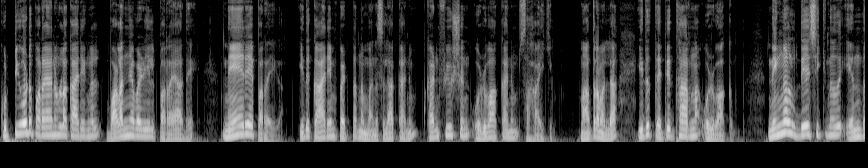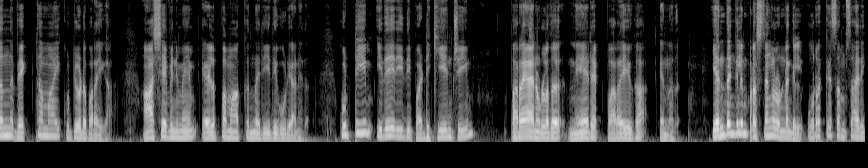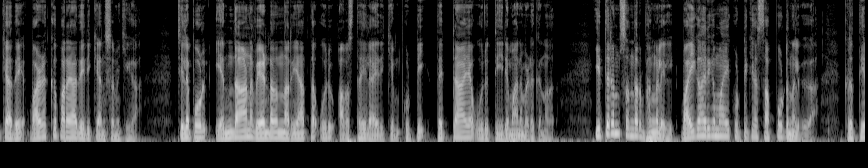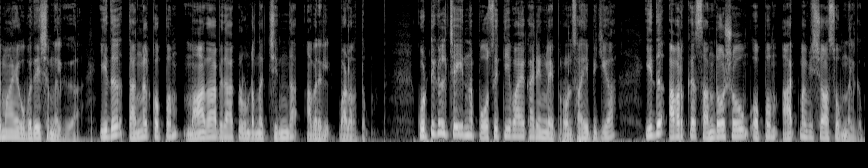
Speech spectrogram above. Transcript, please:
കുട്ടിയോട് പറയാനുള്ള കാര്യങ്ങൾ വളഞ്ഞ വഴിയിൽ പറയാതെ നേരെ പറയുക. ഇത് കാര്യം പെട്ടെന്ന് മനസ്സിലാക്കാനും കൺഫ്യൂഷൻ ഒഴിവാക്കാനും സഹായിക്കും. മാത്രമല്ല ഇത് തെറ്റിദ്ധാരണ ഒഴിവാക്കും. നിങ്ങൾ ഉദ്ദേശിക്കുന്നത് എന്തെന്ന് വ്യക്തമായി കുട്ടിയോട് പറയുക. ആശയവിനിമയം എളുപ്പമാക്കുന്ന രീതി കൂടിയാണിത്. കുട്ടിയും ഇതേ രീതി പഠിക്കുകയും ചെയ്യും. പറയാനുള്ളത് നേരെ പറയുക എന്നത്. എന്തെങ്കിലും പ്രശ്നങ്ങളുണ്ടെങ്കിൽ ഉറക്കെ സംസാരിക്കാതെ വഴക്ക് പറയാതെ ഇരിക്കാൻ ശ്രമിക്കുക. ചിലപ്പോൾ എന്താണ് വേണ്ടതെന്നറിയാത്ത ഒരു അവസ്ഥയിലായിരിക്കും കുട്ടി തെറ്റായ ഒരു തീരുമാനമെടുക്കുന്നത്. ഇത്തരം സന്ദർഭങ്ങളിൽ വൈകാരികമായ കുട്ടിക്ക് സപ്പോർട്ട് നൽകുക കൃത്യമായ ഉപദേശം നൽകുക. ഇത് തങ്ങൾക്കൊപ്പം മാതാപിതാക്കളുണ്ടെന്ന ചിന്ത അവരിൽ വളർത്തും. കുട്ടികൾ ചെയ്യുന്ന പോസിറ്റീവായ കാര്യങ്ങളെ പ്രോത്സാഹിപ്പിക്കുക ഇത് അവർക്ക് സന്തോഷവും ഒപ്പം ആത്മവിശ്വാസവും നൽകും.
